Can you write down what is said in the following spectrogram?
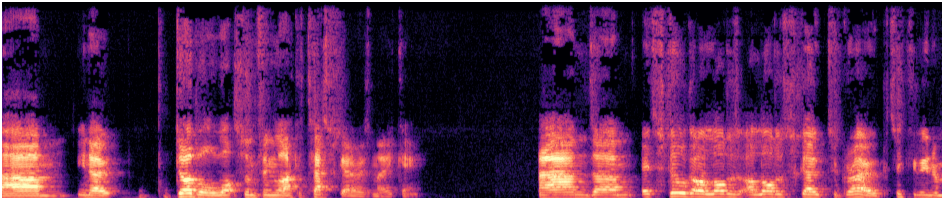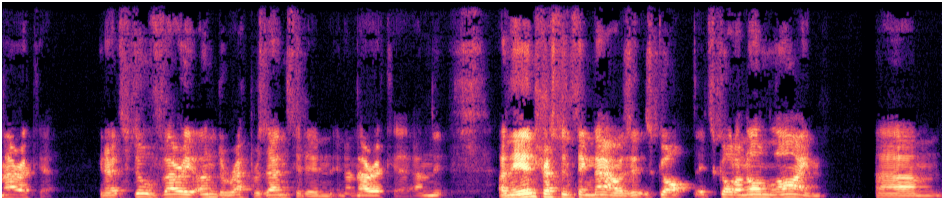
um, you know, double what something like a Tesco is making. And um, it's still got a lot of a lot of scope to grow, particularly in America. You know, it's still very underrepresented in, in America. And the, and the interesting thing now is it's got it's got an online. Um,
